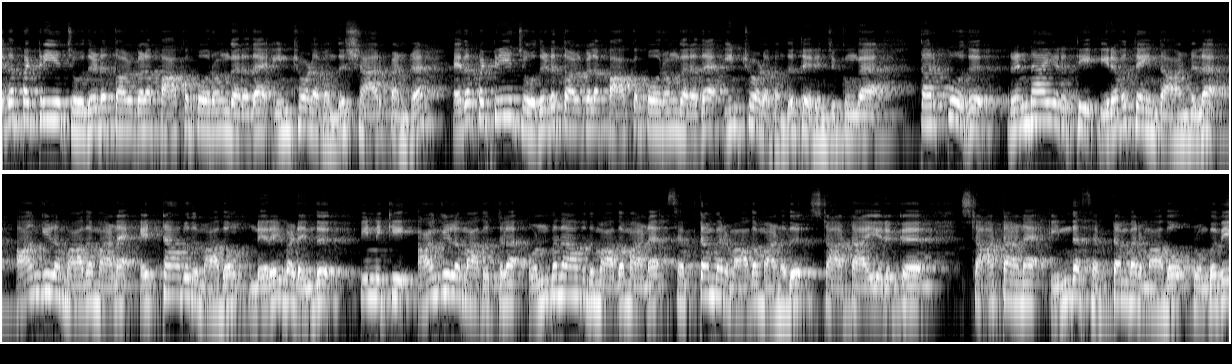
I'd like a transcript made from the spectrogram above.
எதை பற்றிய ஜோதிட தாள்களை பார்க்க போகிறோங்கிறத இன்ட்ரோவில் வந்து ஷேர் பண்ணுறேன் எதை பற்றிய ஜோதிட தாள்களை பார்க்க போகிறோங்கிறத இன்ட்ரோவில் வந்து தெரிஞ்சுக்குங்க. தற்போது ரெண்டாயிரத்தி இருபத்தைந்து ஆண்டில் ஆங்கில மாதமான எட்டாவது மாதம் நிறைவடைந்து இன்னைக்கு ஆங்கில மாதத்தில் ஒன்பதாவது மாதம் மாதமான செப்டம்பர் மாதமானது ஸ்டார்ட் ஆகியிருக்கு ஸ்டார்ட் ஆன இந்த செப்டம்பர் மாதம் ரொம்பவே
